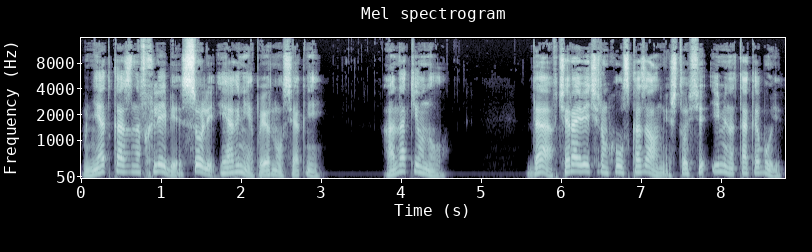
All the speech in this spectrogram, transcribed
«Мне отказано в хлебе, соли и огне», — повернулся я к ней. Она кивнула. «Да, вчера вечером Хул сказал мне, что все именно так и будет».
